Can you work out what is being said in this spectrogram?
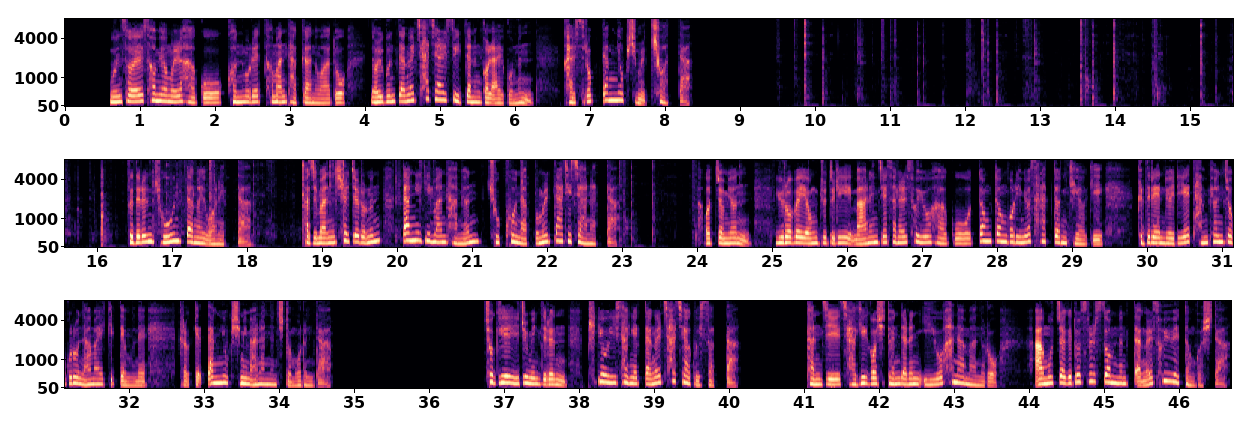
문서에 서명을 하고 건물의 터만 닦아놓아도 넓은 땅을 차지할 수 있다는 걸 알고는 갈수록 땅 욕심을 키웠다. 그들은 좋은 땅을 원했다. 하지만 실제로는 땅이기만 하면 좋고 나쁨을 따지지 않았다. 어쩌면 유럽의 영주들이 많은 재산을 소유하고 떵떵거리며 살았던 기억이 그들의 뇌리에 단편적으로 남아있기 때문에 그렇게 땅 욕심이 많았는지도 모른다. 초기의 이주민들은 필요 이상의 땅을 차지하고 있었다. 단지 자기 것이 된다는 이유 하나만으로 아무짝에도 쓸 수 없는 땅을 소유했던 것이다.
